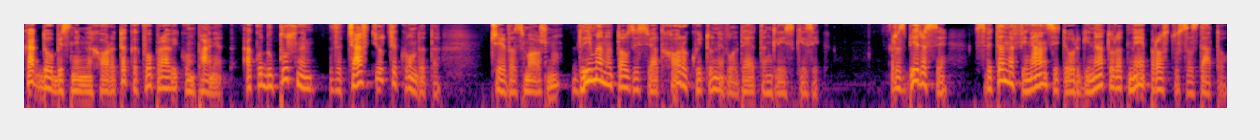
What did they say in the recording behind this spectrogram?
как да обясним на хората какво прави компанията? Ако допуснем за части от секундата, че е възможно да има на този свят хора, които не владеят английски язик. Разбира се, в света на финансите оригинаторът не е просто създател,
